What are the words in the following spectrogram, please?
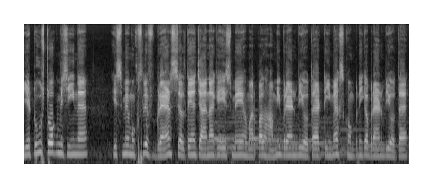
ये टू स्टोक मशीन है। इसमें मुख्तलिफ़ ब्रांड्स चलते हैं चाइना के। इसमें हमारे पास हामी ब्रांड भी होता है टी मैक्स कंपनी का ब्रांड भी होता है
